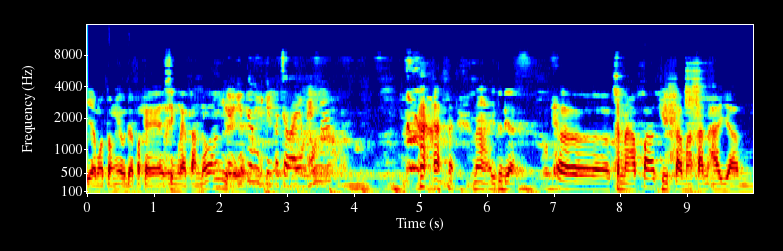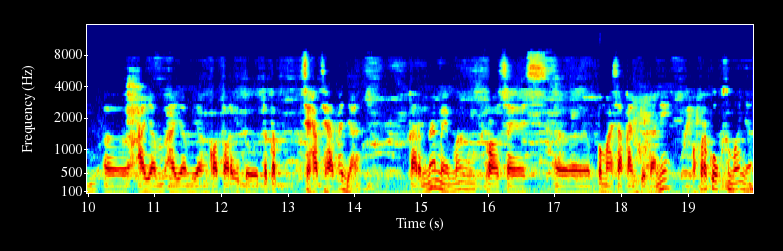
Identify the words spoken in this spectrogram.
Ya motongnya udah pakai singletan doang Ya. gitu itu yang bikin pecel ayam enak. nah itu dia. Eh, kenapa kita makan ayam eh, ayam ayam yang kotor itu tetap sehat-sehat aja karena memang proses eh, pemasakan kita nih overcook semuanya.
